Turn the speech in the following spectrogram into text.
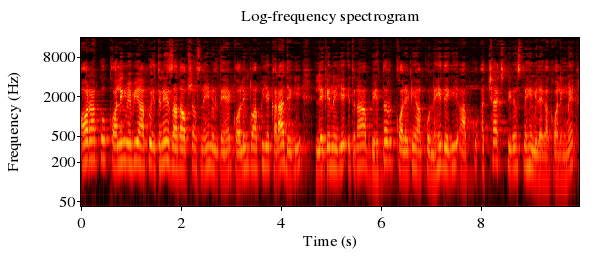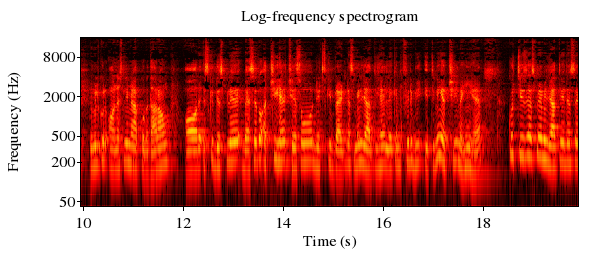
और आपको कॉलिंग में भी आपको इतने ज़्यादा ऑप्शंस नहीं मिलते हैं। कॉलिंग तो आपको ये करा देगी, लेकिन ये इतना बेहतर क्वालिटी आपको नहीं देगी, आपको अच्छा एक्सपीरियंस नहीं मिलेगा कॉलिंग में। बिल्कुल ऑनेस्टली मैं आपको बता रहा हूँ, और इसकी डिस्प्ले वैसे तो अच्छी है 600 निट्स की ब्राइटनेस मिल जाती है, लेकिन फिर भी इतनी अच्छी नहीं है। कुछ चीज़ें इसमें मिल जाती हैं, जैसे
